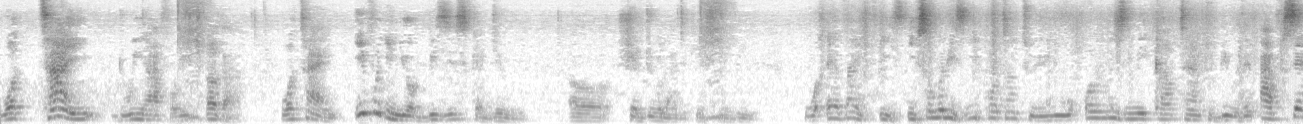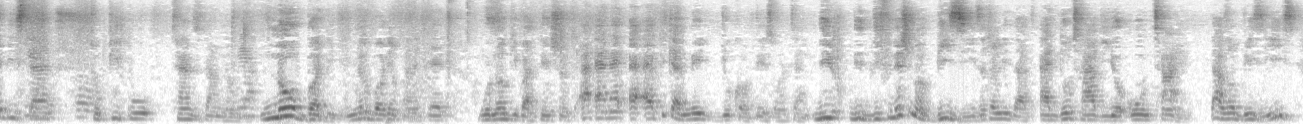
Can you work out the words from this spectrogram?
what time do we have for each other? What time? Even in your busy schedule or schedule as the case may be, whatever it is, if somebody is important to you, you will always make out time to be with them. I've said this time to people times down number. Yeah. Nobody, nobody on planet Earth will not give attention. To, and I, I, I think I made joke of this one time. The, the definition of busy is actually that I don't have your own time. That's what busy is.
